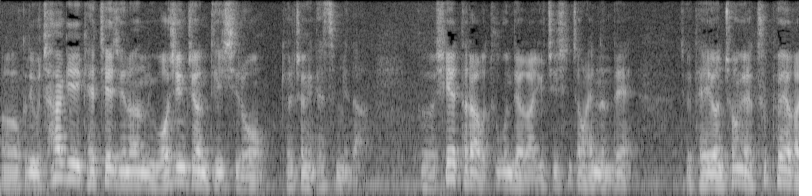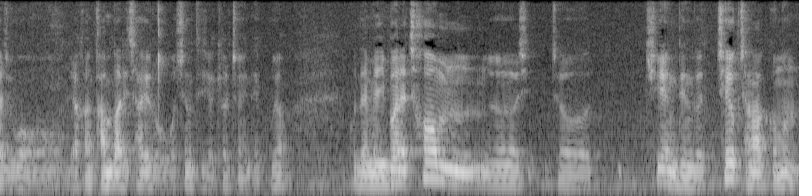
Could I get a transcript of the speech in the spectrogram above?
어, 그리고 차기 개최지는 워싱턴 DC로 결정이 됐습니다. 그 시애틀하고 두 군데가 유치 신청을 했는데 저 대의원 총회 투표해가지고 약간 간발의 차이로 워싱턴 DC가 결정이 됐고요. 그 다음에 이번에 처음 어, 시, 저 시행된 그 체육 장학금은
